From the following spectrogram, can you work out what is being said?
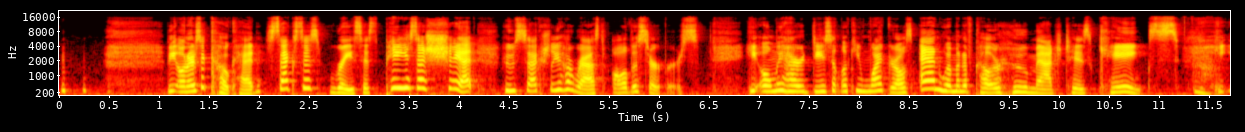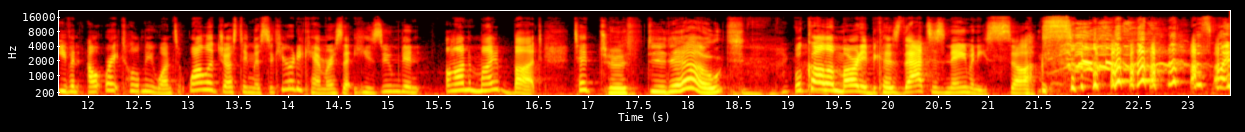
The owner's a cokehead, sexist, racist, piece of shit who sexually harassed all the servers. He only hired decent looking white girls and women of color who matched his kinks. he even outright told me once while adjusting the security cameras that he zoomed in on my butt to test it out. Oh we'll call him Marty because that's his name and he sucks. That's my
